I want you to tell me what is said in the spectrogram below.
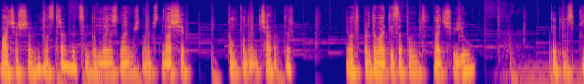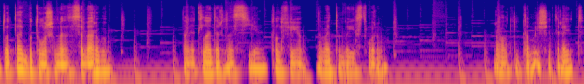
Бачу, що він нас требується, але ми знаємо, що наш є компонент character. І от тепер давайте запам'ятаємо значить view. Тип нас прототип, бо тому що ми себе робимо. Далі клайдер у нас є, config. Давайте ми їх створимо. Route миші, trade,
